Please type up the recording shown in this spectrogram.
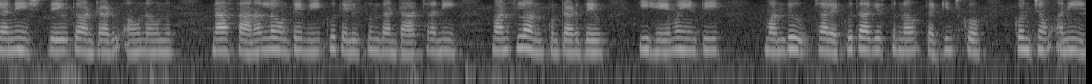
గణేష్ దేవ్తో అంటాడు. అవునవును నా స్థానంలో ఉంటే మీకు తెలుస్తుందంట ఆచరణి మనసులో అనుకుంటాడు దేవ్. ఈ హేమ ఏంటి? మందు చాలా ఎక్కువ తాగేస్తున్నావు తగ్గించుకో కొంచెం అని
